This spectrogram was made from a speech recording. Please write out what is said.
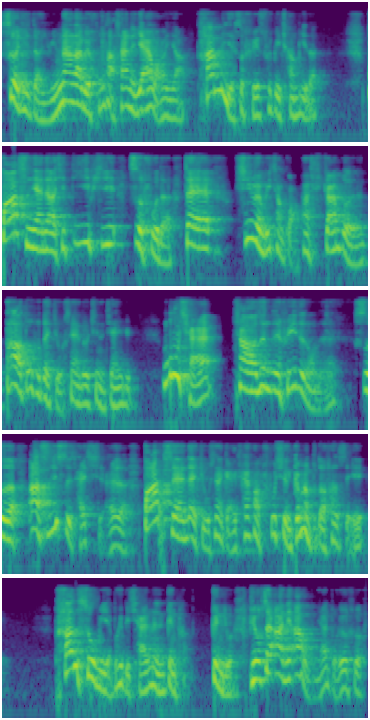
设计者云南那位红塔山的燕王一样，他们也是随时被枪毙的。八十年代那些第一批致富的，在新闻媒体上广泛宣布的人，大多数在九十年代都进了监狱。目前像任正非这种人，是二十一世纪才起来的。八十年代、九十年代改革开放初期，根本不知道他是谁，他的寿命也不会比前任人更长更久。比如在二零二五年左右的时候，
